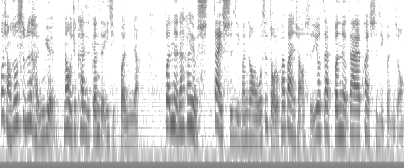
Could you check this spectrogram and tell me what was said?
我想说是不是很远，然后我就开始跟着一起奔这样。奔了大概有十再十几分钟，我是走了快半小时，又再奔了大概快十几分钟，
